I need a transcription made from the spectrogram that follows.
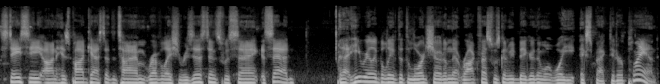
Stacy on his podcast at the time, Revelation Resistance, was saying, said, that he really believed that the Lord showed him that Rockfest was going to be bigger than what we expected or planned.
